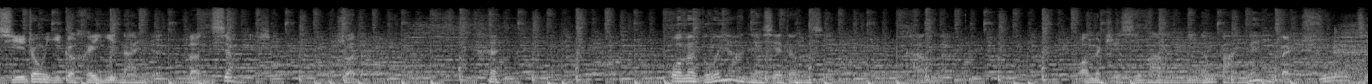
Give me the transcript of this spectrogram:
其中一个黑衣男人冷笑一声，说道：“，我们不要那些东西，康了。我们只希望你能把那本书交。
